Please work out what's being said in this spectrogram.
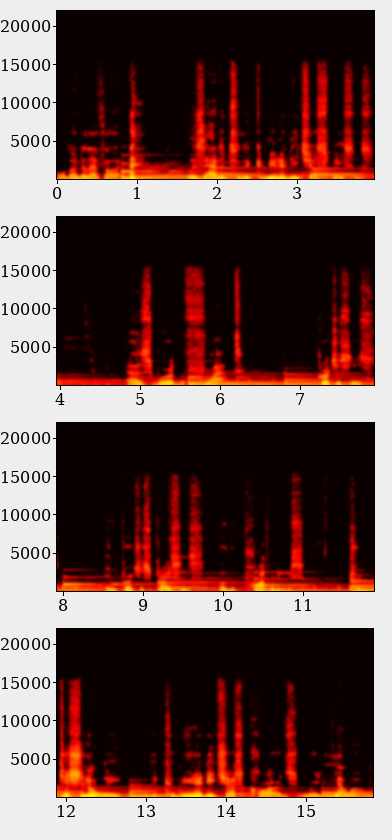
Hold on to that thought. was added to the community chest spaces, as were the flat purchases and purchase prices of the properties. Traditionally, the community chest cards were yellow,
